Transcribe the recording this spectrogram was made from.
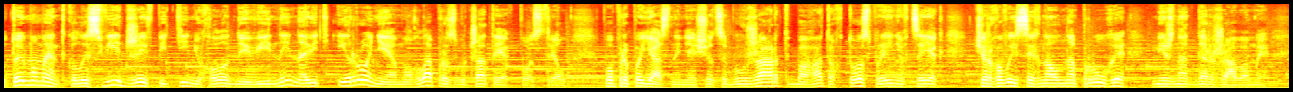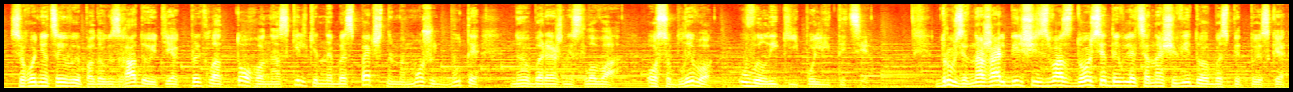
У той момент, коли світ жив під тінню холодної війни, навіть іронія могла прозвучати як постріл. Попри пояснення, що це був жарт, багато хто сприйняв це як черговий сигнал напруги між наддержавами. Сьогодні цей випадок згадують як приклад того, наскільки небезпечними можуть бути необережні слова, особливо у великій політиці. Друзі, на жаль, більшість з вас досі дивляться наші відео без підписки.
